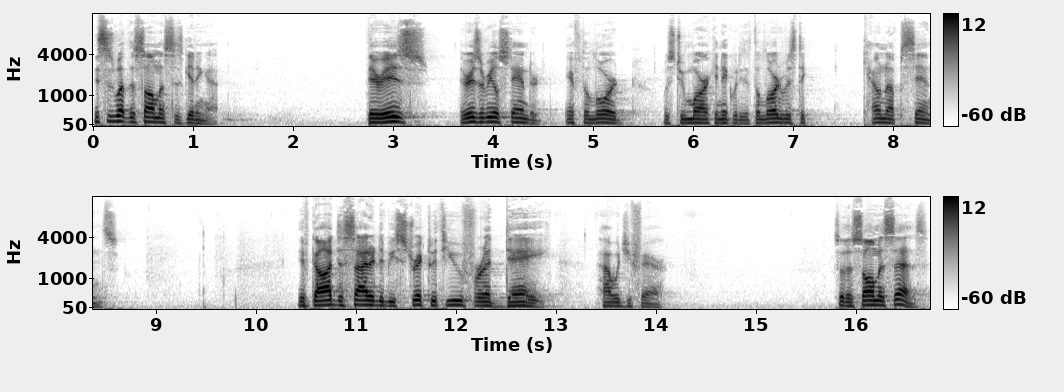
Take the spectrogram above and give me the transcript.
This is what the psalmist is getting at. There is, there is a real standard if the Lord was to mark iniquity, if the Lord was to count up sins. If God decided to be strict with you for a day, how would you fare? So the psalmist says,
